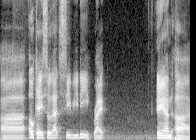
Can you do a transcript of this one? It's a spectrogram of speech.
uh, okay, so that's CBD, right? And uh,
